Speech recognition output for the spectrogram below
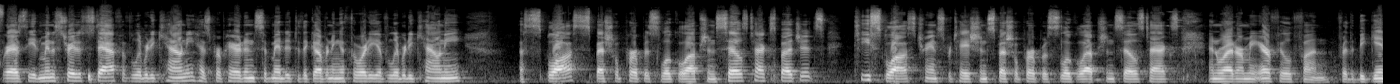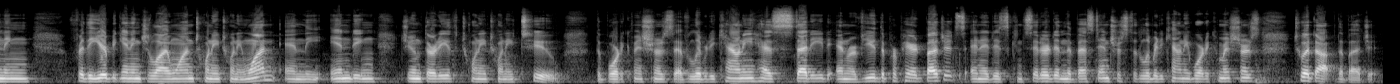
Whereas the administrative staff of Liberty County has prepared and submitted to the governing authority of Liberty County a SPLOST, Special Purpose Local Option Sales Tax Budgets, T-SPLOST, Transportation Special Purpose Local Option Sales Tax, and Wright Army Airfield Fund for the beginning, for the year beginning July 1, 2021, and the ending June 30th, 2022. The Board of Commissioners of Liberty County has studied and reviewed the prepared budgets, and it is considered in the best interest of the Liberty County Board of Commissioners to adopt the budget.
